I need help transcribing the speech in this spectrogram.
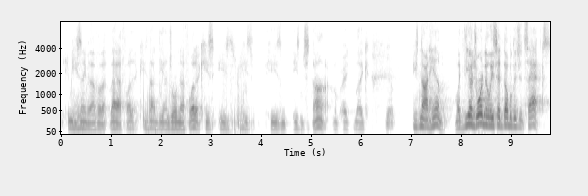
I mean, he's not even that, that athletic. He's not Dion Jordan athletic. He's he's he's he's he's just not right? like. Yeah. He's not him. Like Dion Jordan at least had double digit sacks.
